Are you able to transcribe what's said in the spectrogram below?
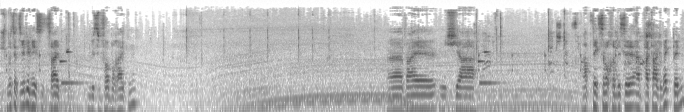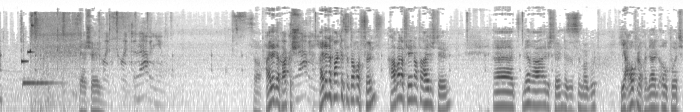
Ich muss jetzt eh die nächste Zeit ein bisschen vorbereiten. Äh, weil ich ja ab nächste Woche ein bisschen äh, ein paar Tage weg bin. Sehr schön. So, Highlander Park ist, Highlander Park ist jetzt auch auf 5, aber da fehlen noch die Haltestellen. Äh, mehrere Haltestellen, das ist immer gut. Hier auch noch, ne, in Oakwood.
